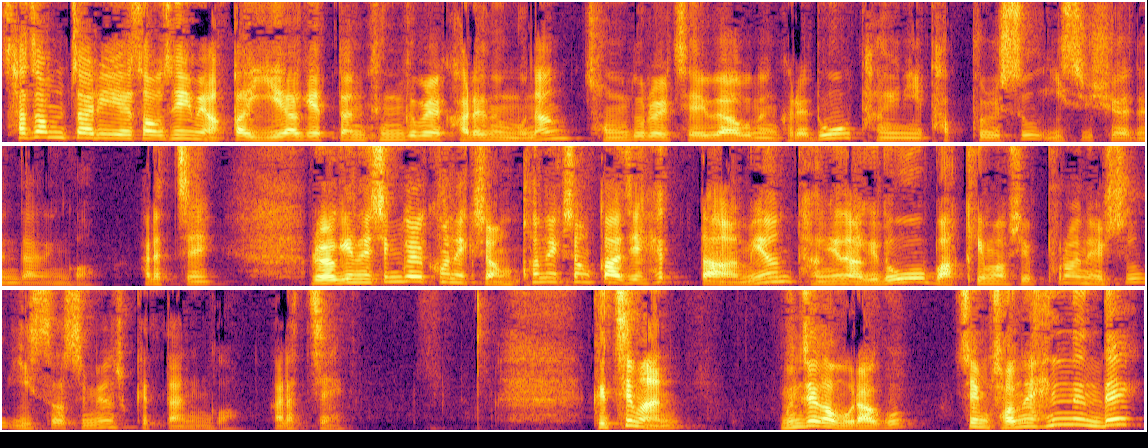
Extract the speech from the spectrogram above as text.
4점짜리에서 선생님이 아까 이야기했던 등급을 가르는 문항 정도를 제외하고는 그래도 당연히 다 풀 수 있으셔야 된다는 거. 알았지? 그리고 여기는 싱글 커넥션, 커넥션까지 했다면 당연하게도 막힘없이 풀어낼 수 있었으면 좋겠다는 거. 알았지? 그치만 문제가 뭐라고? 지금 저는 했는데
